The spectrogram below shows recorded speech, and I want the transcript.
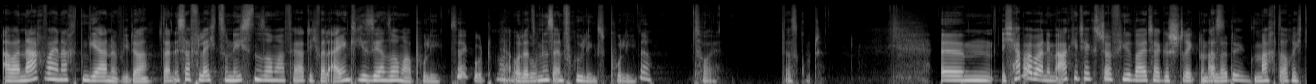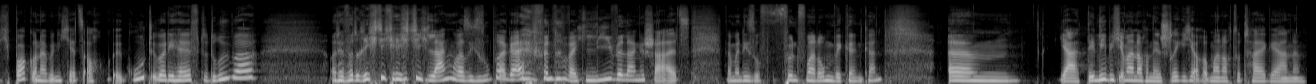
Aber nach Weihnachten gerne wieder. Dann ist er vielleicht zum nächsten Sommer fertig, weil eigentlich ist er ein Sommerpulli. Sehr gut. Ja, oder so. zumindest ein Frühlingspulli. Ja. Toll. Das ist gut. Ähm, ich habe aber an dem Architecture viel weiter gestrickt und das Allerdings. macht auch richtig Bock und da bin ich jetzt auch äh, gut über die Hälfte drüber. Und er wird richtig, richtig lang, was ich super geil finde, weil ich liebe lange Schals, wenn man die so fünfmal rumwickeln kann. Ähm, ja, den liebe ich immer noch und den stricke ich auch immer noch total gerne.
